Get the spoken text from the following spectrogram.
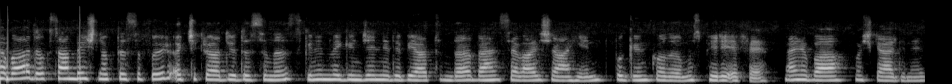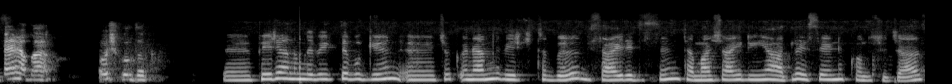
Merhaba, 95.0 Açık Radyo'dasınız. Günün ve Güncel'in edebiyatında ben Seval Şahin. Bugün konuğumuz Peri Efe. Merhaba, hoş geldiniz. Merhaba, hoş bulduk. Ee, Peri Hanım'la birlikte bugün e, çok önemli bir kitabı, Misail Edis'in Temaşai Dünya adlı eserini konuşacağız.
